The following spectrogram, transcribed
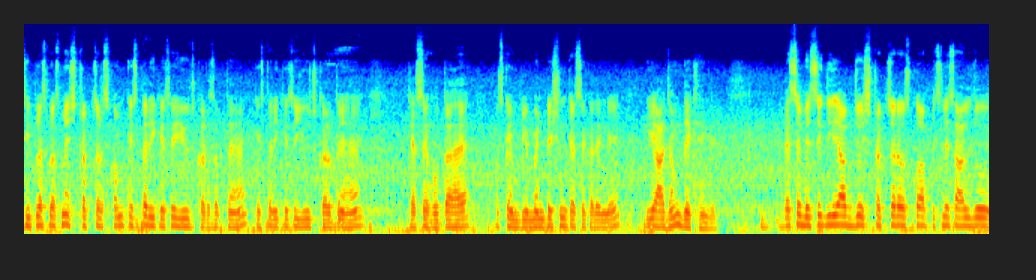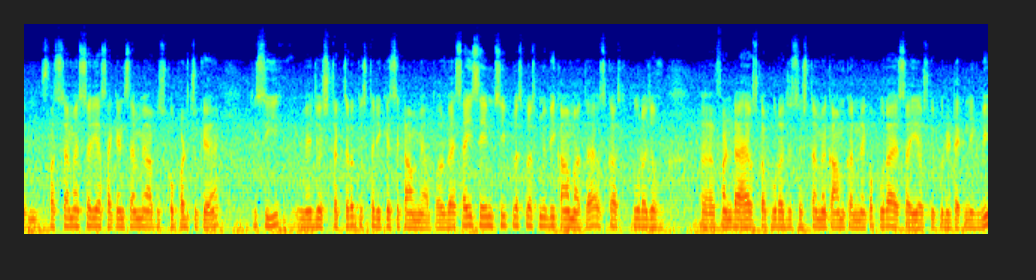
C plus plus में स्ट्रक्चर्स को हम किस तरीके से यूज़ कर सकते हैं, किस तरीके से यूज़ करते हैं, कैसे होता है, उसका इम्प्लीमेंटेशन कैसे करेंगे, ये आज हम देखेंगे. वैसे बेसिकली आप जो स्ट्रक्चर है, उसको आप पिछले साल जो फ़र्स्ट सेमेस्टर या सेकेंड सेम में आप इसको पढ़ चुके हैं कि सी में जो स्ट्रक्चर हो, किस तरीके से काम में आता है। और वैसा ही सेम सी प्लस प्लस में भी काम आता है। उसका पूरा जो फंडा है, उसका पूरा जो सिस्टम है काम करने का, पूरा ऐसा ही है। उसकी पूरी टेक्निक भी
